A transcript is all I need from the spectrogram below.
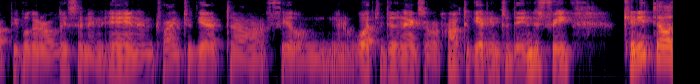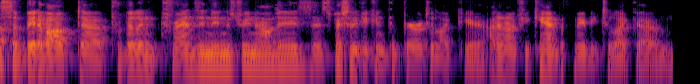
uh, people that are listening in and trying to get uh feel on you know what to do next or how to get into the industry can you tell us a bit about uh, prevalent trends in the industry nowadays, especially if you can compare it to like, I don't know if you can, but maybe to like um,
